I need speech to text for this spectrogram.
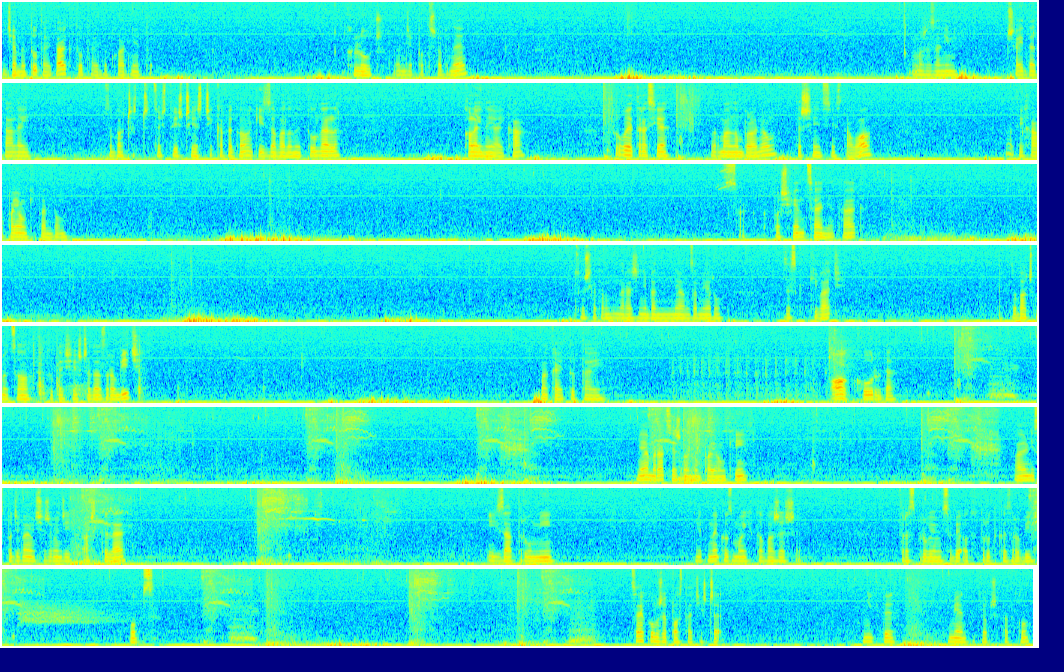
Idziemy tutaj, tak? Tutaj, dokładnie tu. Klucz będzie potrzebny. Może zanim przejdę dalej, zobaczę, czy coś tu jeszcze jest ciekawego. Jakiś zawalony tunel. Kolejne jajka. Spróbuję teraz je normalną bronią. Też się nic nie stało. A tych pająki będą. Sak, poświęcenie, tak? Cóż, ja tam na razie nie będę, nie mam zamiaru zeskakiwać. Zobaczmy, co tutaj się jeszcze da zrobić. Okej, tutaj... O kurde. Miałem rację, że będą pająki. Ale nie spodziewałem się, że będzie ich aż tyle. I zatruł mi jednego z moich towarzyszy. Teraz spróbujemy sobie odtrutkę zrobić. Ups. Co jak umrze postać? Jeszcze nigdy nie miałem takiego przypadku.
